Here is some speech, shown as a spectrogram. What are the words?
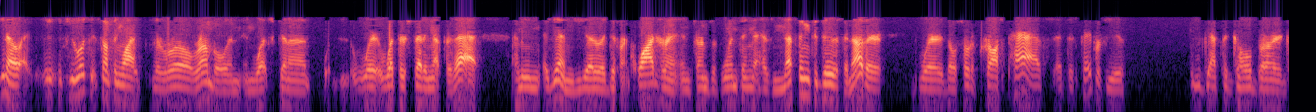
you know, if you look at something like the Royal Rumble and, and what's gonna where, what they're setting up for that I mean, again, you go to a different quadrant in terms of one thing that has nothing to do with another, where they'll sort of cross paths at this pay per view. you've got the Goldberg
